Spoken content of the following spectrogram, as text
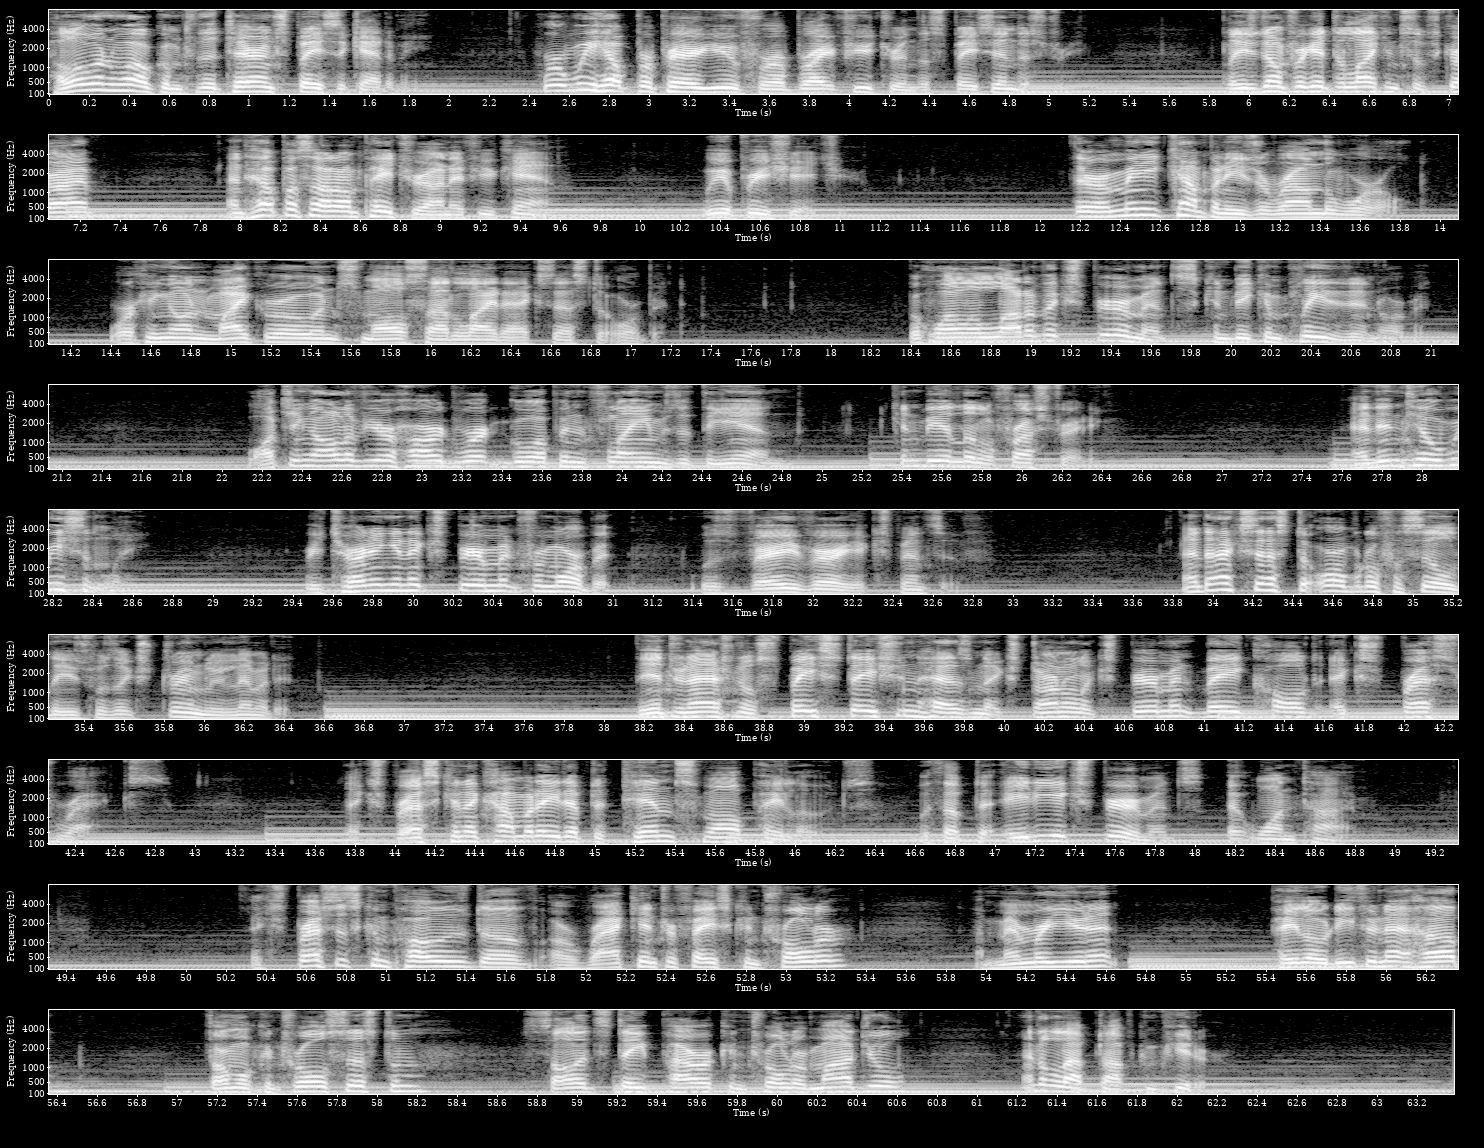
Hello and welcome to the Terran Space Academy, where we help prepare you for a bright future in the space industry. Please don't forget to like and subscribe, and help us out on Patreon if you can. We appreciate you. There are many companies around the world working on micro and small satellite access to orbit. But while a lot of experiments can be completed in orbit, watching all of your hard work go up in flames at the end can be a little frustrating. And until recently, returning an experiment from orbit was very, very expensive, and access to orbital facilities was extremely limited. The International Space Station has an external experiment bay called Express Racks. Express can accommodate up to 10 small payloads, with up to 80 experiments at one time. Express is composed of a rack interface controller, a memory unit, payload Ethernet hub, thermal control system, solid state power controller module, and a laptop computer.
